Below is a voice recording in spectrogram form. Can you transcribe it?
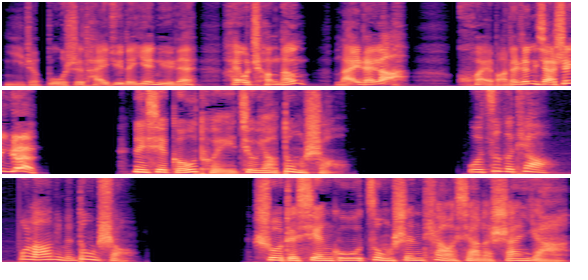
你这不识抬举的野女人，还要逞能！来人啊！快把她扔下深渊！那些狗腿就要动手，我自个跳，不劳你们动手。说着，仙姑纵身跳下了山崖，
